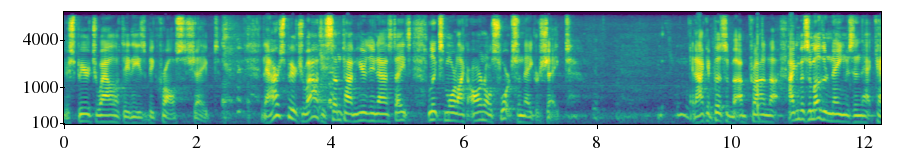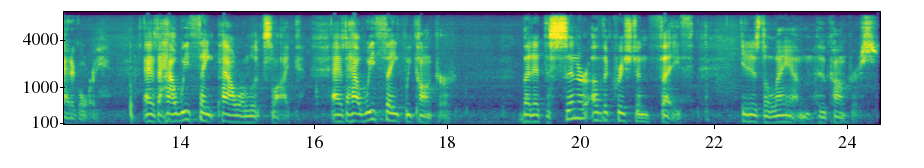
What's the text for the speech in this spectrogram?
Your spirituality needs to be cross shaped. Now, our spirituality, sometime here in the United States, looks more like Arnold Schwarzenegger shaped. And I can put some, I'm trying not, I can put some other names in that category as to how we think power looks like, as to how we think we conquer. But at the center of the Christian faith, it is the Lamb who conquers.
